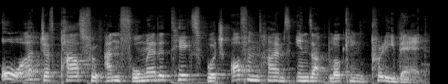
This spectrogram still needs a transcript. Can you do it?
or just pass through unformatted text, which oftentimes ends up looking pretty bad.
